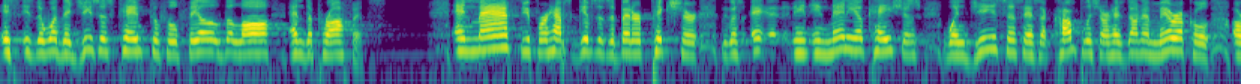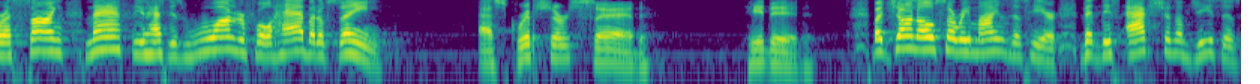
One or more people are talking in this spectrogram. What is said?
is, is the one that Jesus came to fulfill the law and the prophets. And Matthew perhaps gives us a better picture because eh, eh, in, in, many occasions when Jesus has accomplished or has done a miracle or a sign, Matthew has this wonderful habit of saying, as Scripture said, he did. But John also reminds us here that this action of Jesus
